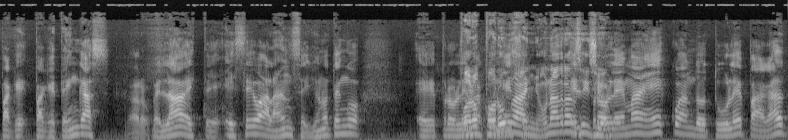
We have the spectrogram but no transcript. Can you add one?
para que, para que tengas, ¿verdad? Este, ese balance. Yo no tengo eh, problema por, un año, una transición. El problema es cuando tú le pagas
